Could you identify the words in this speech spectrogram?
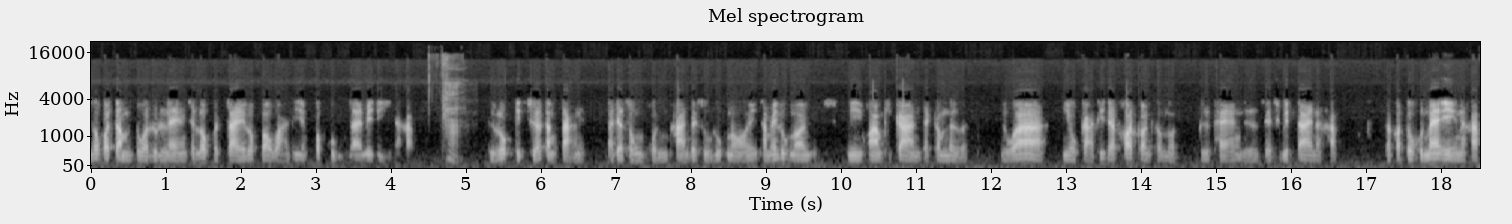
โรคประจำตัวรุนแรง เช่นโรคหัวใจโรคเบาหวานที่ยังควบคุมได้ไม่ดีนะครับ ค่ะ หรือโรคติดเชื้อต่างๆ เนี่ย อาจจะส่งผลผ่านไปสู่ลูกน้อยทำให้ลูกน้อยมีความพิการแต่กำเนิด หรือว่ามีโอกาสที่จะคลอดก่อนกำหนดหรือแท้งหรือเสียชีวิตได้นะครับ แล้วก็ตัวคุณแม่เองนะครับ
